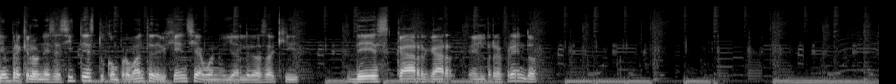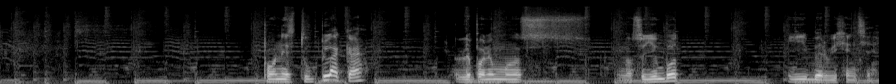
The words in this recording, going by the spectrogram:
Siempre que lo necesites, tu comprobante de vigencia, bueno, ya le das aquí descargar el refrendo. Pones tu placa, le ponemos no soy un bot y ver vigencia.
